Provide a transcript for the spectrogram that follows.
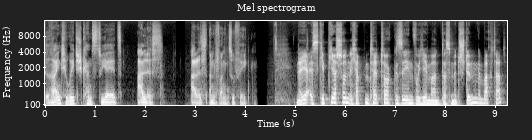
rein theoretisch kannst du ja jetzt alles, alles anfangen zu faken. Naja, es gibt ja schon, ich habe einen TED-Talk gesehen, wo jemand das mit Stimmen gemacht hat.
